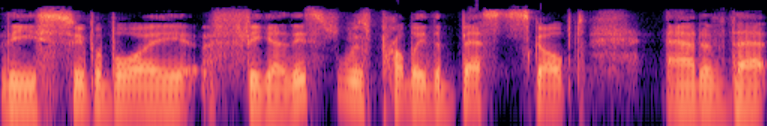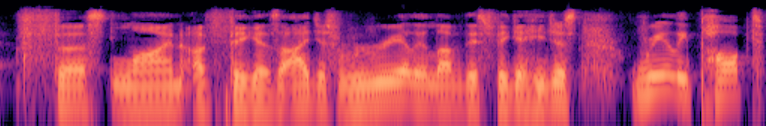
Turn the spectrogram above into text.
the Superboy figure. This was probably the best sculpt out of that first line of figures. I just really love this figure. He just really popped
